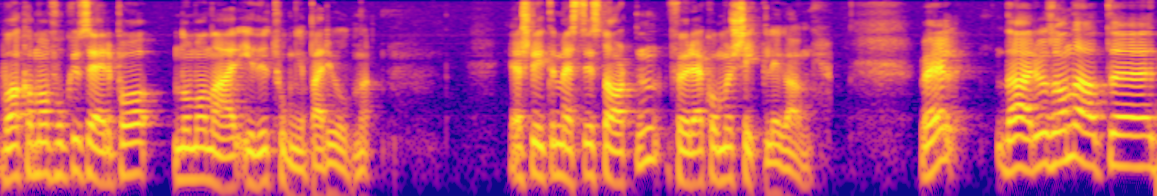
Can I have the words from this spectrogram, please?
Hva kan man fokusere på når man er i de tunge periodene? Jeg sliter mest i starten, før jeg kommer skikkelig i gang. Vel, da er det jo sånn at eh,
